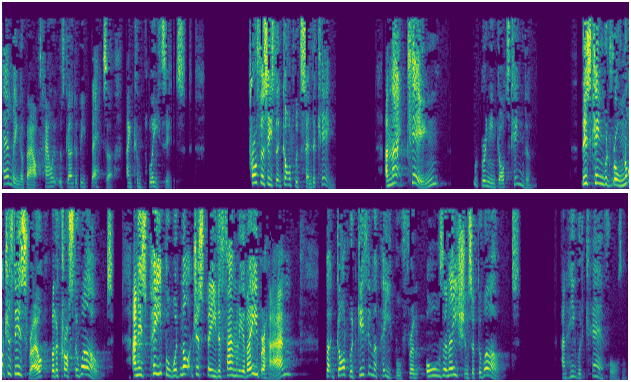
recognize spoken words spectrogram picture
telling about how it was going to be better and completed. Prophecies that God would send a king. And that king would bring in God's kingdom. This king would rule not just Israel, but across the world. And his people would not just be the family of Abraham, but God would give him a people from all the nations of the world. And he would care for them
